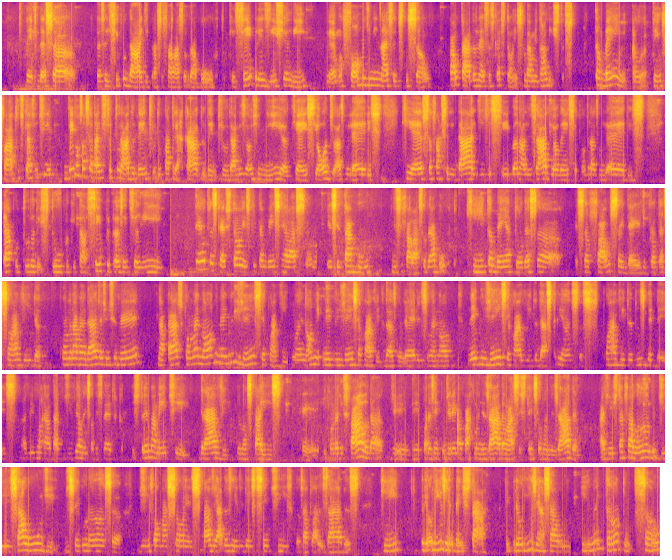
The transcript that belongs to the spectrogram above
dentro dessa dessa dificuldade para se falar sobre o aborto, que sempre existe ali né, uma forma de minar essa discussão pautada nessas questões fundamentalistas. Também tem o fato de que a gente vive uma sociedade estruturada dentro do patriarcado, dentro da misoginia, que é esse ódio às mulheres, que é essa facilidade de se banalizar a violência contra as mulheres, é a cultura do estupro que está sempre presente ali, tem outras questões que também se relacionam esse tabu de se falar sobre aborto, que também é toda essa, essa falsa ideia de proteção à vida, quando na verdade a gente vê na prática uma enorme negligência com a vida, uma enorme negligência com a vida das mulheres, uma enorme negligência com a vida das crianças, com a vida dos bebês. A vive uma realidade de violência obstétrica extremamente grave no nosso país. É, e quando a gente fala, da, de, de, por exemplo, direito ao parto humanizado, a uma assistência humanizada, a gente está falando de saúde, de segurança, de informações baseadas em evidências científicas atualizadas, que priorizem o bem-estar, que priorizem a saúde. E, no entanto, são,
